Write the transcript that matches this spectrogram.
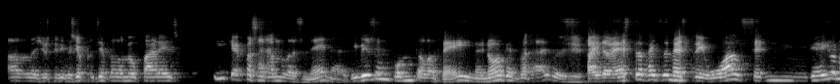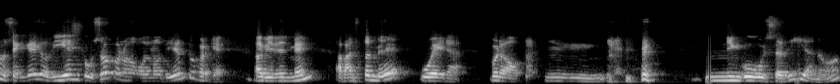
la justificació, per exemple, del meu pare és i què passarà amb les nenes? I vés en compte la feina, no? Farà? Pues, si faig de mestre, faig de mestre igual, sent gay o no sent gay, o dient que ho soc o no, o no dient-ho, perquè, evidentment, abans també ho era, però mm, ningú ho sabia, no?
